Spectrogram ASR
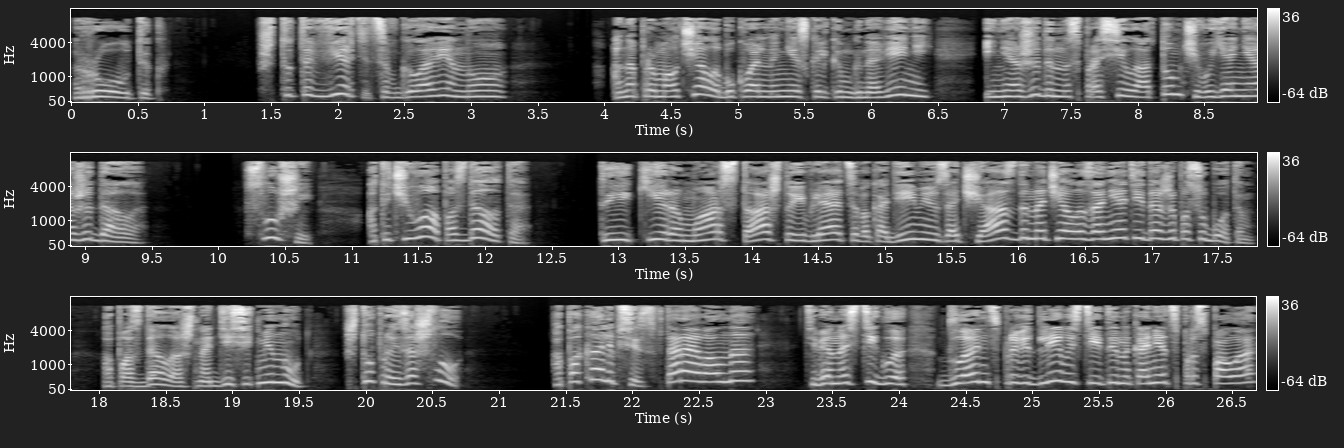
Роутек. Что-то вертится в голове, но...» Она промолчала буквально несколько мгновений и неожиданно спросила о том, чего я не ожидала. «Слушай, а ты чего опоздала-то? Ты Кира Марс, та, что является в академию за час до начала занятий даже по субботам. Опоздала аж на десять минут. Что произошло? Апокалипсис, вторая волна? Тебя настигла длань справедливости, и ты, наконец, проспала?»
